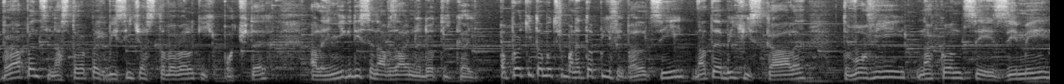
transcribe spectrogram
Vrápenci na stropech visí často ve velkých počtech, ale nikdy se navzájem nedotýkají. Oproti tomu třeba netopíři velcí na té byčí skále tvoří na konci zimy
